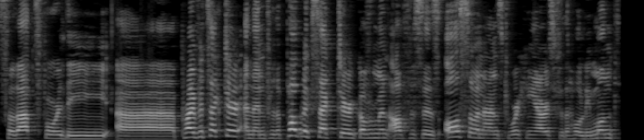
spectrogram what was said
So that's for the uh, private sector. And then for the public sector, government offices also announced working hours for the holy month.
